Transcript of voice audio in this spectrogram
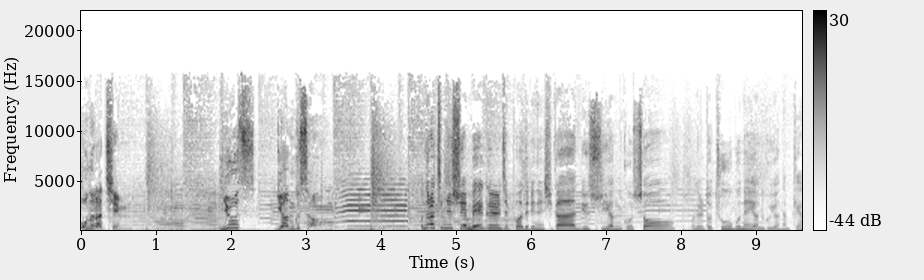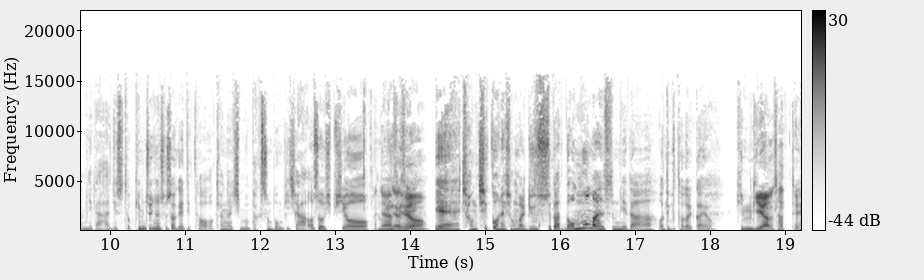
오늘 아침 뉴스 연구소 오늘 아침 뉴스의 맥을 짚어드리는 시간 뉴스 연구소 오늘도 두 분의 연구위원 함께합니다. 뉴스톱 김준일 수석 에디터, 경향신문 박순봉 기자, 어서 오십시오. 안녕하세요. 예, 정치권에 정말 뉴스가 너무 많습니다. 어디부터 갈까요? 김기현 사퇴.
